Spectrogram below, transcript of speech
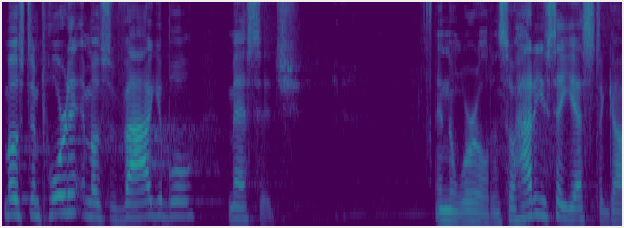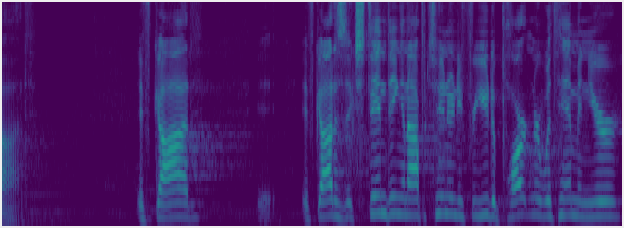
most important, and most valuable message in the world. And so, how do you say yes to God? If God if God is extending an opportunity for you to partner with Him in, your,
